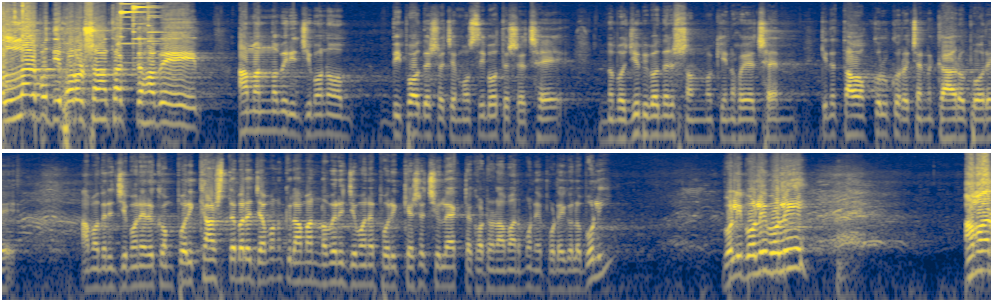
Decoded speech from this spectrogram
আল্লাহর প্রতি ভরসা থাকতে হবে। আমার নবীর জীবনও বিপদ এসেছে, মুসিবত এসেছে, নবজি বিপদের সম্মুখীন হয়েছেন, কিন্তু তাওয়াক্কুল করেছেন কার উপরে? আমাদের জীবনে এরকম পরীক্ষা আসতে পারে, যেমন করে আমার নবীর জীবনে পরীক্ষা এসেছিল, একটা ঘটনা আমার মনে পড়ে গেল, বলি? বলি বলি বলি? আমার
